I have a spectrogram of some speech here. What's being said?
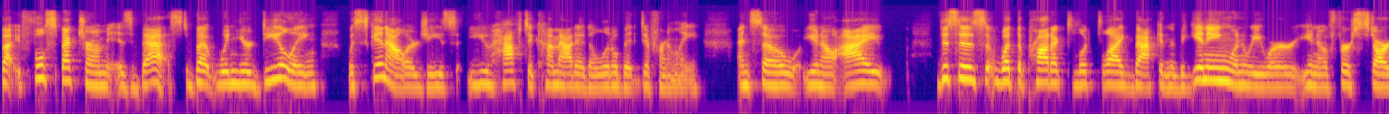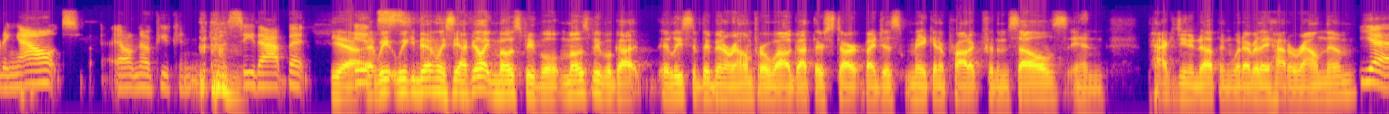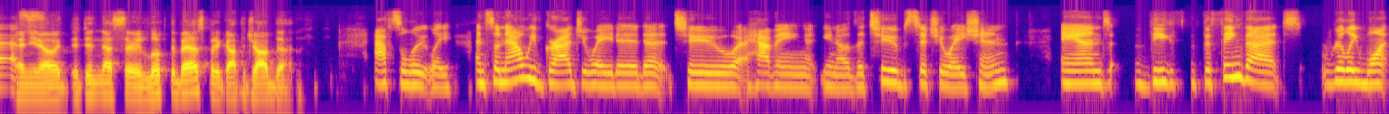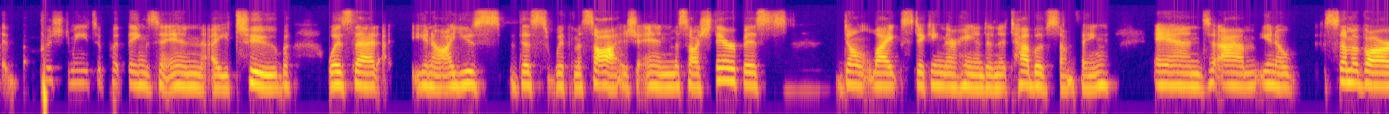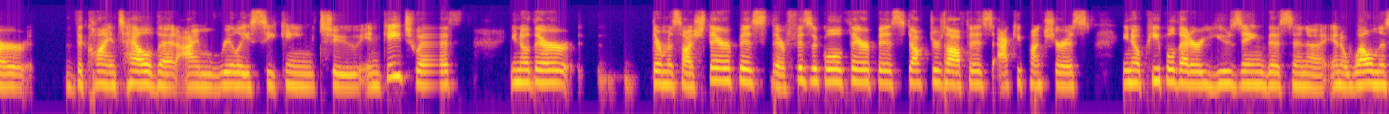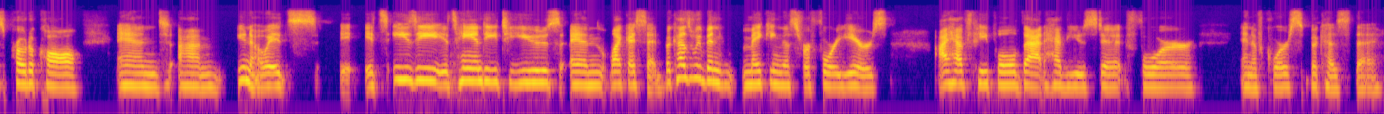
but full spectrum is best. But when you're dealing with skin allergies, you have to come at it a little bit differently. And so, you know, I, this is what the product looked like back in the beginning when we were, you know, first starting out. I don't know if you can see that, but yeah, we, we can definitely see. I feel like most people, most people got, at least if they've been around for a while, got their start by just making a product for themselves and packaging it up and whatever they had around them. Yes. And you know, it, it didn't necessarily look the best, but it got the job done. Absolutely. And so now we've graduated to having, you know, the tube situation. And the the thing that really want pushed me to put things in a tube was that, you know, I use this with massage and massage therapists don't like sticking their hand in a tub of something. And um, you know, some of our the clientele that I'm really seeking to engage with, you know, they're they're massage therapists, they're physical therapists, doctor's office, acupuncturists, you know, people that are using this in a in a wellness protocol. And um, you know, it's it's easy, it's handy to use. And like I said, because we've been making this for four years, I have people that have used it for, and of course, because the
